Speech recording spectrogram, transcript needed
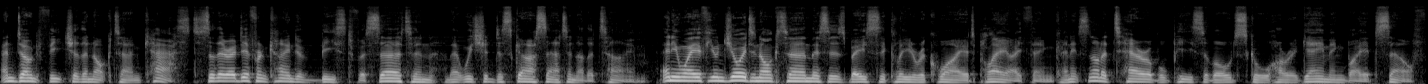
and don't feature the Nocturne cast, so they're a different kind of beast for certain that we should discuss at another time. Anyway, if you enjoyed Nocturne, this is basically required play, I think, and it's not a terrible piece of old school horror gaming by itself.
